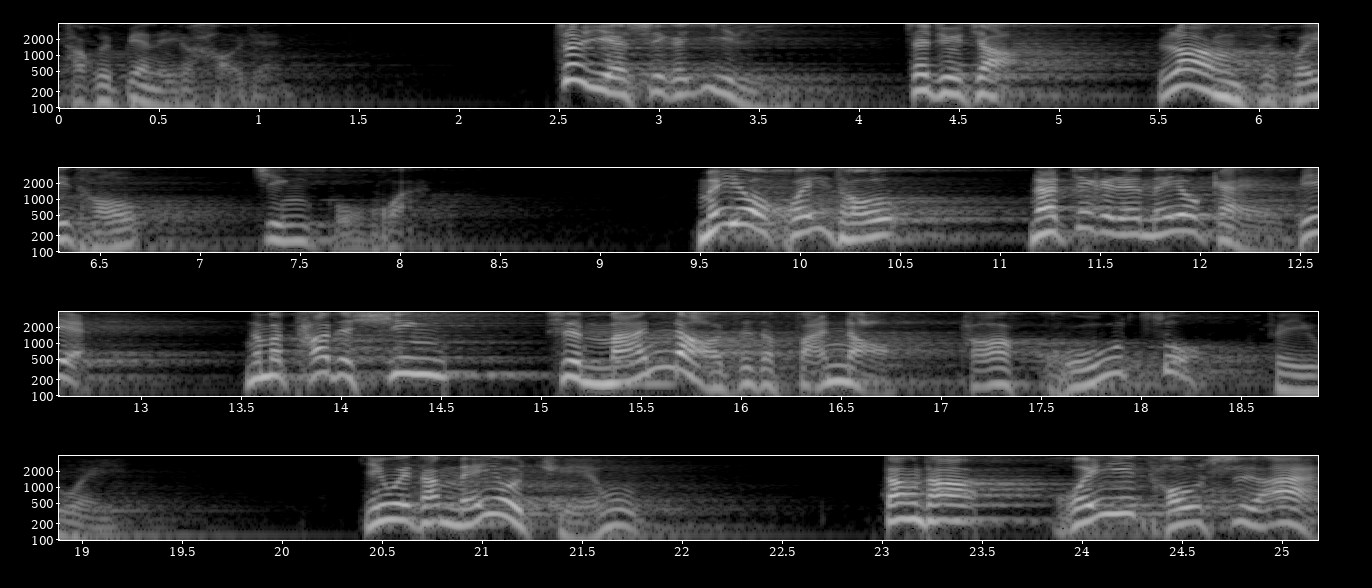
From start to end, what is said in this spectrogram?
他会变了一个好人，这也是一个义理，这就叫浪子回头。金不换，没有回头，那这个人没有改变，那么他的心是满脑子的烦恼，他胡作非为，因为他没有觉悟。当他回头是岸，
